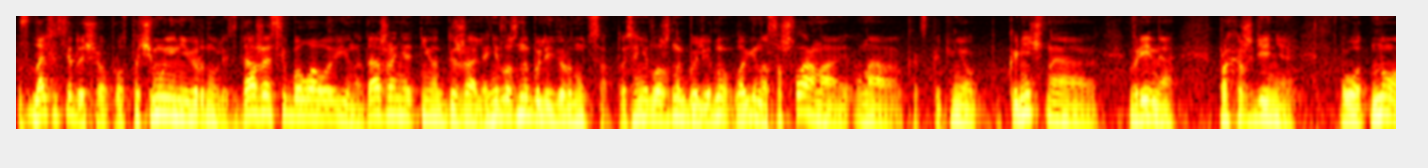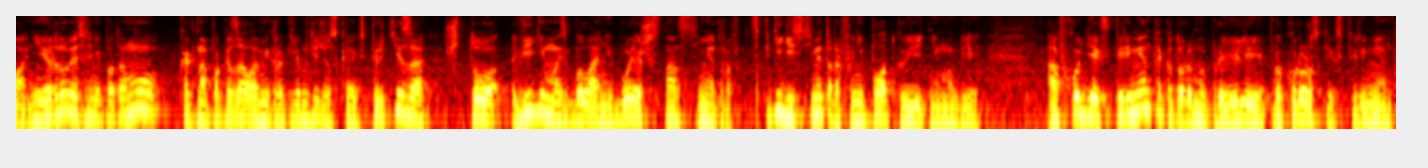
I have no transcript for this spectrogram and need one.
Дальше следующий вопрос. Почему они не вернулись? Даже если была лавина, даже они от нее отбежали, они должны были вернуться. То есть они должны были, ну, лавина сошла, она, она как сказать, у нее конечное время прохождения. Вот. Но не вернулись они потому, как нам показала микроклиматическая экспертиза, что видимость была не более 16 метров. С 50 метров они палатку видеть не могли. А в ходе эксперимента, который мы провели, прокурорский эксперимент,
